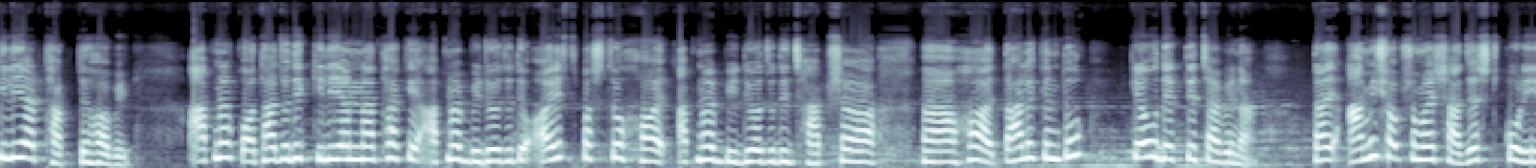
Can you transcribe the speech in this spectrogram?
ক্লিয়ার থাকতে হবে। আপনার কথা যদি ক্লিয়ার না থাকে আপনার ভিডিও যদি অস্পষ্ট হয় আপনার ভিডিও যদি ঝাপসা হয় তাহলে কিন্তু কেউ দেখতে চাবে না। তাই আমি সব সময় সাজেস্ট করি,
